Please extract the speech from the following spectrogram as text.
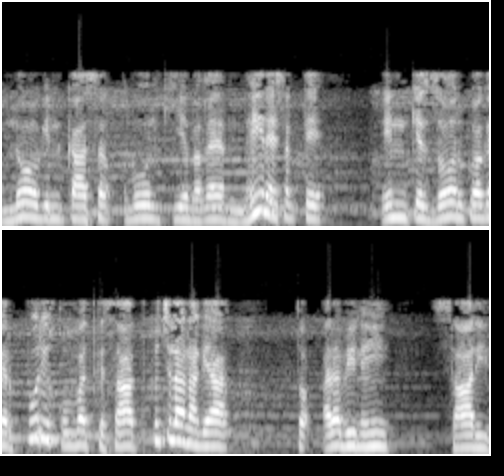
لوگ ان کا اثر قبول کیے بغیر نہیں رہ سکتے۔ ان کے زور کو اگر پوری قوت کے ساتھ کچلا نہ گیا، تو عرب ہی نہیں، ساری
